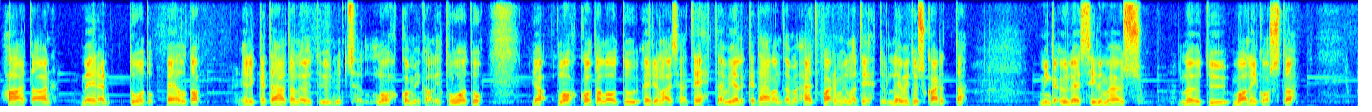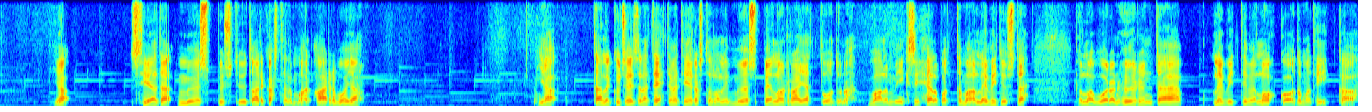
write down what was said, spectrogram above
haetaan meidän tuotu pelto. Eli täältä löytyy nyt se lohko, mikä oli tuotu. Ja lohkolta löytyy erilaisia tehtäviä, eli täällä on tämä AdFarmilla tehty levityskartta, minkä yleissilmäys löytyy valikosta. Ja sieltä myös pystyy tarkastelemaan arvoja. Ja tällä kyseisellä tehtävätiedostolla oli myös pellon rajat tuotuna valmiiksi helpottamaan levitystä, jolloin voidaan hyödyntää levittimen lohkoautomatiikkaa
